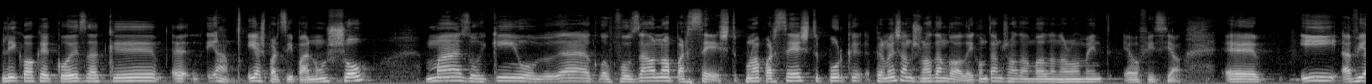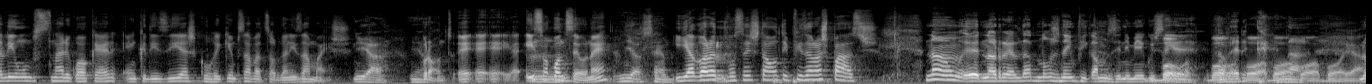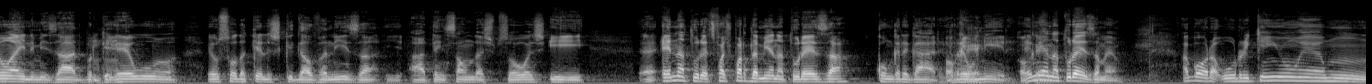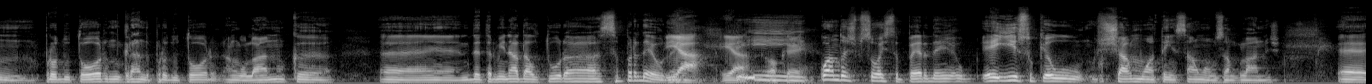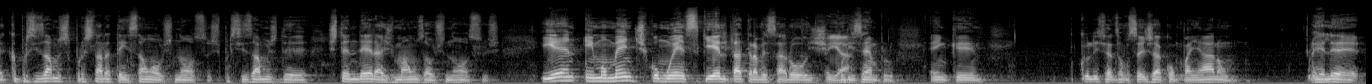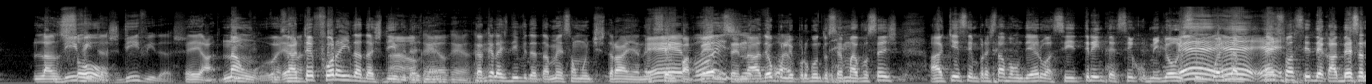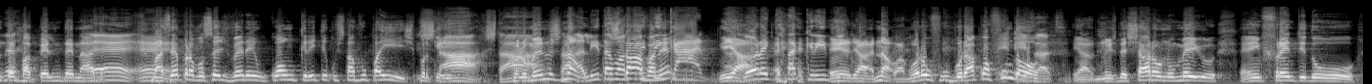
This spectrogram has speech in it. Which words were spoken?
li qualquer coisa que eh, ah, ias participar num show, mas o Riquinho, ah, confusão, não apareceste. Não apareceste porque, pelo menos está no Jornal de Angola, e como está no Jornal de Angola normalmente é oficial. Eh, e havia ali um cenário qualquer em que dizias que o Riquinho precisava de se organizar mais. Já. já. Pronto, é- é- é- isso aconteceu, né? Sempre. E agora vocês estão, tipo, fizeram as pazes. Não, eh, na realidade nós nem ficamos inimigos. Boa, é, boa, tá boa, boa, não, boa, boa, yeah. Não há inimizade, porque eu, eu sou daqueles que galvaniza a atenção das pessoas e eh, é natureza, faz parte da minha natureza congregar, Ok, reunir. É ok. minha natureza mesmo. Agora, o Riquinho é um produtor, um grande produtor angolano que eh, em determinada altura se perdeu, né? Yeah, yeah, e ok. quando as pessoas se perdem, eu- é isso que eu chamo a atenção aos angolanos. É, que precisamos prestar atenção aos nossos, precisamos de estender as mãos aos nossos. E é em momentos como esse que ele está a atravessar hoje, Yeah. por exemplo, em que, com licença, vocês já acompanharam, ele lançou... Dívidas, dívidas. É, ah, não, Dívidas. é até fora ainda das dívidas, Ah, ok, né? ok, ok. Porque aquelas dívidas também são muito estranhas, né? É, sem papel, sem nada. Eu lhe pergunto assim, mas vocês aqui se emprestavam dinheiro assim, 35 milhões, É, 50, é, é, só assim de cabeça, não tem papel, não tem nada. É, é. Mas é para vocês verem o quão crítico estava o país. Porque Está, está, Pelo menos está. não. Ali estavam a estava, né? criticar. Agora é que está crítico. É, já. não, agora o o buraco afundou. Já, nos deixaram no meio, em frente do...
